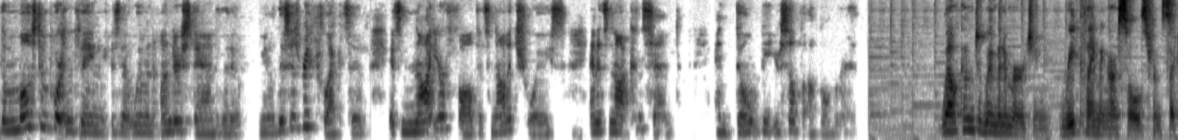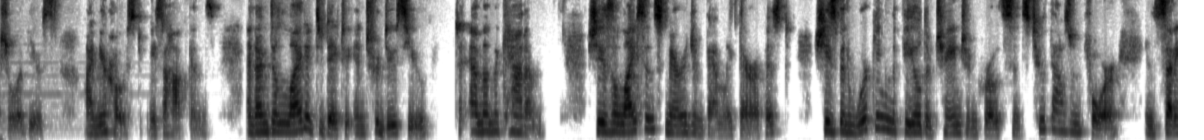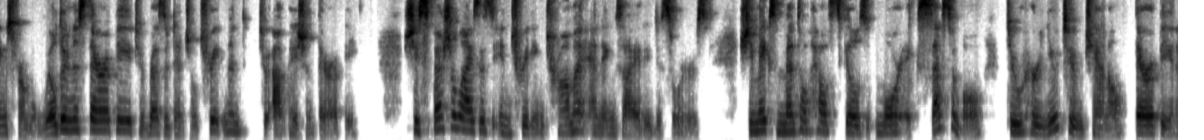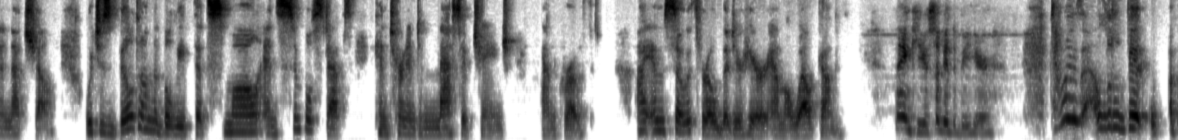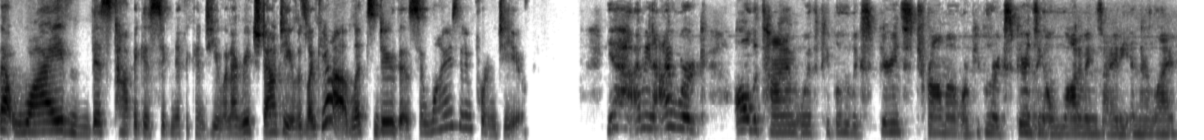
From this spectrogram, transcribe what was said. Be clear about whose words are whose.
Speaker 1: the most important thing is that women understand that it you know this is reflexive. It's not your fault. It's not a choice and it's not consent. And don't beat yourself up over it.
Speaker 2: Welcome to women emerging reclaiming our souls from sexual abuse. I'm your host misa hopkins and i'm delighted today to introduce you to emma mcadam. She is a licensed marriage and family therapist She's been working in the field of change and growth since 2004 in settings from wilderness therapy to residential treatment to outpatient therapy. She specializes in treating trauma and anxiety disorders. She makes mental health skills more accessible through her YouTube channel, Therapy in a Nutshell, which is built on the belief that small and simple steps can turn into massive change and growth. I am so thrilled that you're here, Emma. Welcome.
Speaker 1: Thank you. So good to be here.
Speaker 2: Tell us a little bit about why this topic is significant to you. When I reached out to you, it was like, yeah, let's do this. So, why is it important to you?
Speaker 1: Yeah, I mean, I work all the time with people who've experienced trauma or people who are experiencing a lot of anxiety in their life.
